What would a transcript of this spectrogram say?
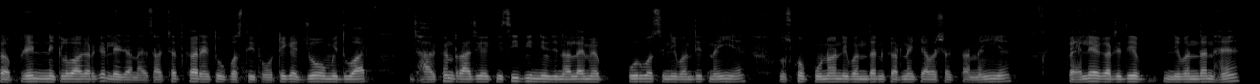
का, प्रिंट निकलवा करके ले जाना है। साक्षात्कार हेतु उपस्थित हो, ठीक है? जो उम्मीदवार झारखंड राज्य के किसी भी नियोजनालय में पूर्व से निबंधित नहीं है, उसको पुनः निबंधन करने की आवश्यकता नहीं है। पहले अगर यदि निबंधन है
